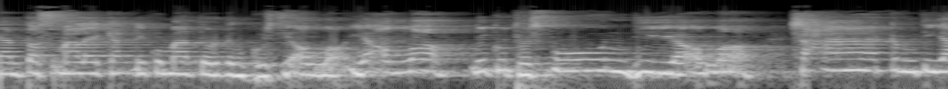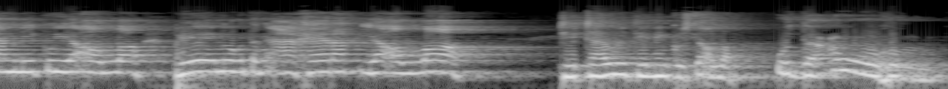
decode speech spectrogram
ngantos malaikat niku matur teng Gusti Allah. Ya Allah niku dos pundi ya Allah? Saakem tiyang niku ya Allah? Bingung teng akhirat ya Allah? Didhawuhi dening Gusti Allah. Ud'uuhum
